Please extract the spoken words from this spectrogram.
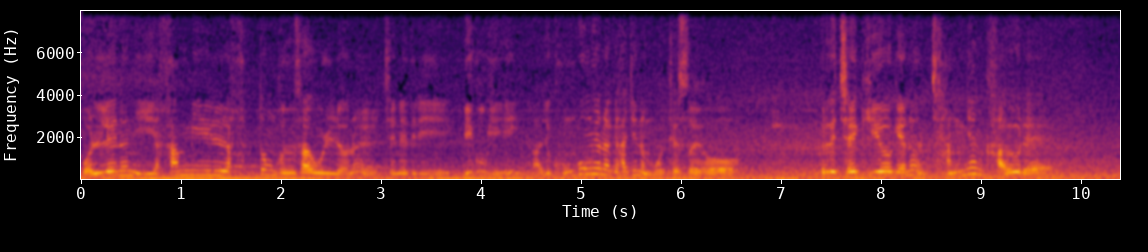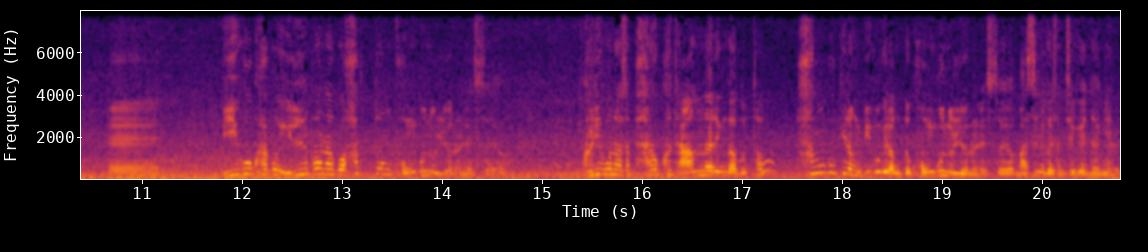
원래는 이 한미일 합동 군사 훈련을 쟤네들이 미국이 아주 공공연하게 하지는 못했어요. 그런데 제 기억에는 작년 가을에 에, 미국하고 일본하고 합동 공군 훈련을 했어요. 그리고 나서 바로 그 다음 날인가부터 한국이랑 미국이랑 또 공군 훈련을 했어요. 맞습니까, 정책위원장님?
